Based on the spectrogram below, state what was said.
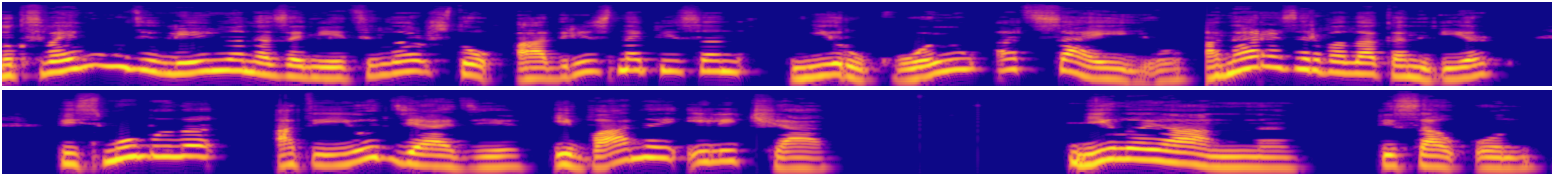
но к своему удивлению она заметила, что адрес написан не рукою отца ее. Она разорвала конверт, письмо было от ее дяди Ивана Ильича. «Милая Анна», — писал он,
